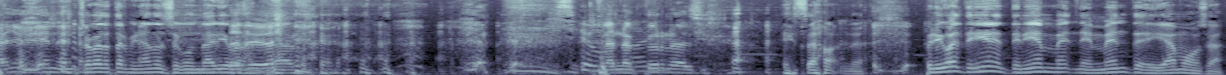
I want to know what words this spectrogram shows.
año viene- el. Choco está terminando el secundario para entrar. La nocturna. Esa onda. Pero igual tenían, tenían en mente, digamos, o sea,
